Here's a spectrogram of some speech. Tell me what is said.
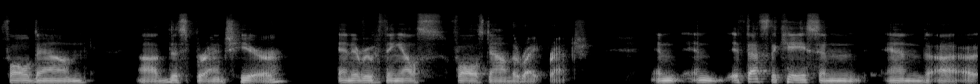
fall down uh, this branch here, and everything else falls down the right branch. And, and if that's the case and, and uh,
